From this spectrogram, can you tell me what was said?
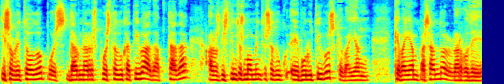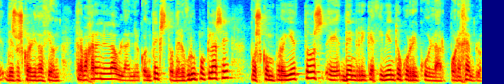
y sobre todo pues dar una respuesta educativa adaptada a los distintos momentos evolutivos que vayan, que vayan pasando a lo largo de, su escolarización. Trabajar en el aula en el contexto del grupo clase pues con proyectos eh, de enriquecimiento curricular, por ejemplo,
